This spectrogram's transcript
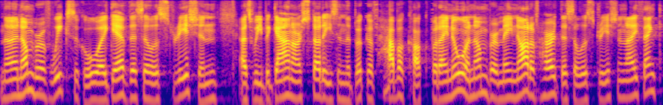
Now, a number of weeks ago, I gave this illustration as we began our studies in the book of Habakkuk, but I know a number may not have heard this illustration, and I think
